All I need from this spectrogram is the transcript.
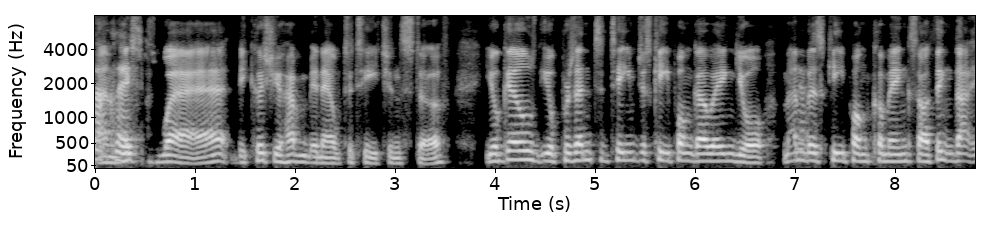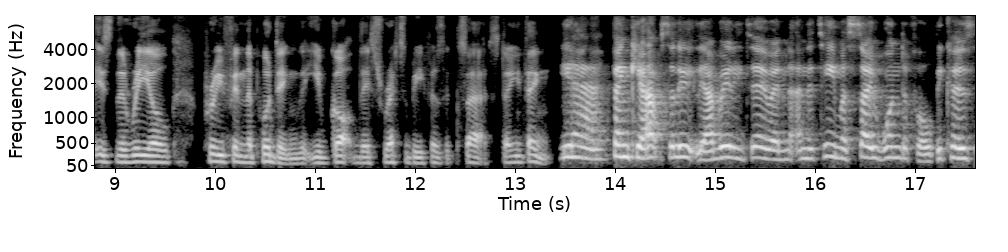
Exactly. And this is where, because you haven't been able to teach and stuff, your girls, your presenter team just keep on going, your members yeah. keep on coming. So I think that is the real proof in the pudding that you've got this recipe for success, don't you think? Yeah, thank you. Absolutely. I really do. And and the team are so wonderful because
